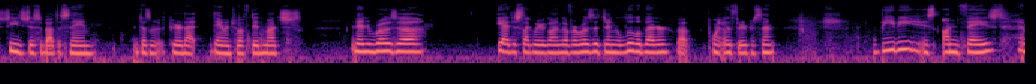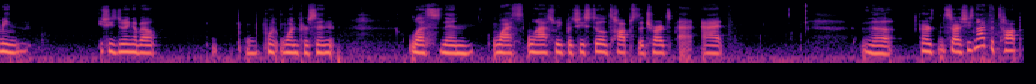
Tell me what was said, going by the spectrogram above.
she's just about the same. It doesn't appear that damage buff did much. And then Rosa, yeah, just like we were going over, Rosa's doing a little better, about 0.03%. BB is unfazed. I mean, she's doing about 0.1% less than last last week, but she still tops the charts at, at the or sorry, she's not the top,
